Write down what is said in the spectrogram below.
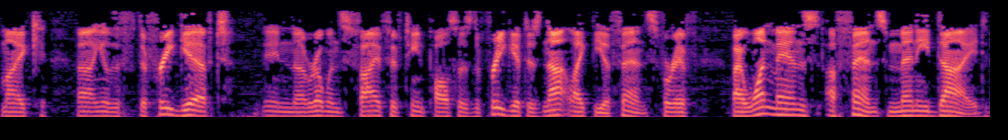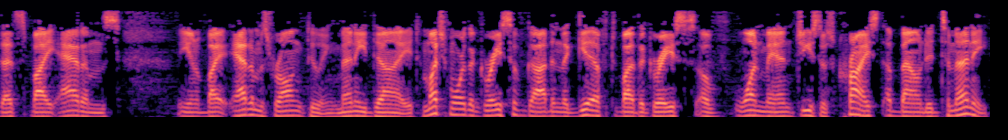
Mike. Uh, you know, the, the free gift in uh, Romans five fifteen. Paul says the free gift is not like the offense. For if by one man's offense, many died. That's by Adam's, you know, by Adam's wrongdoing, many died. Much more the grace of God and the gift by the grace of one man, Jesus Christ, abounded to many.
